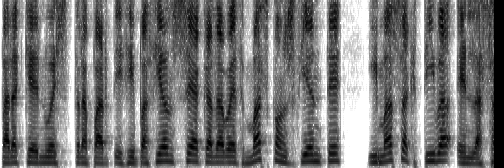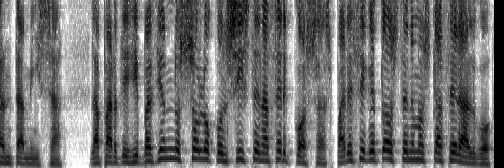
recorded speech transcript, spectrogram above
para que nuestra participación sea cada vez más consciente y más activa en la Santa Misa? La participación no solo consiste en hacer cosas, parece que todos tenemos que hacer algo,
